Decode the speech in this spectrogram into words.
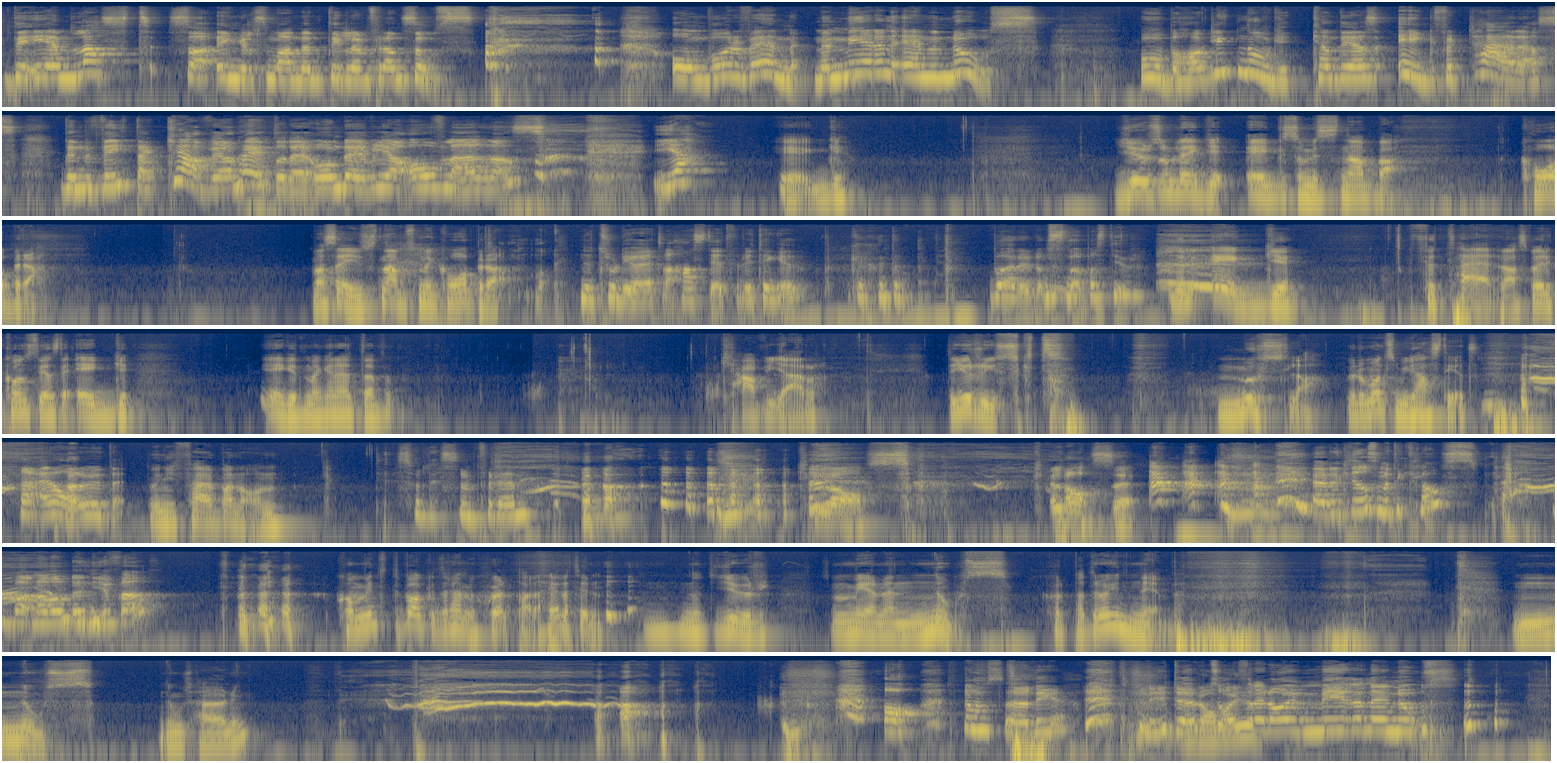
Det är en last, sa engelsmannen till en fransos. Om vår vän med mer än en nos. Obehagligt nog kan deras ägg förtäras. Den vita kaviarn heter det och om det vill jag avläras. Ja, Ägg. Djur som lägger ägg som är snabba. Kobra. Man säger ju snabb som en kobra. nu trodde jag att det var hastighet för du tänker kanske inte bara är de snabbaste djuren. Men ägg förtäras. Vad är det konstigaste ägg... ägget man kan äta? Kaviar. Det är ju ryskt. Mussla. Men de har inte så mycket hastighet. Nej, det har du inte. Ungefär banan. Jag är så ledsen för den. Klas. Klase. Ja, det är djur som heter Klas. Banan ungefär. Kommer vi inte tillbaka till det här med sköldpadda hela tiden? Något djur som har mer än en nos. Sköldpaddor har ju näbb. Nos. Noshörning. Ja, noshörningar. Den är ju döpt så ju- den har ju mer än en nos.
